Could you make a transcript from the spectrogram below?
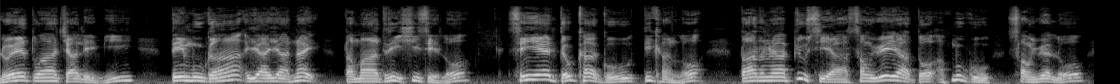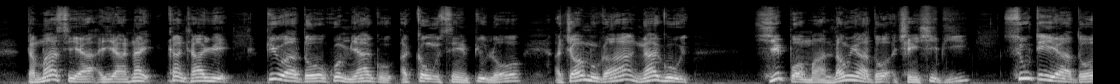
လွဲသွားကြလိမ့်မည်တင်မူကားအရာရာ၌တမာတိရှိစေလော့ ဆင်းရဲဒုက္ခကိုတိခံလော့သာသနာပြုเสียဆောင်ရွက်ရသောအမှုကိုဆောင်ရွက်လော့ဓမ္မเสียအရာ၌ခံထား၍ပြုအပ်သောဝတ်များကိုအကုန်အစင်ပြုလော့အကြောင်းမူကားငါကိုရစ်ပေါ်မှလောင်းရသောအချိန်ရှိပြီစုတရသော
